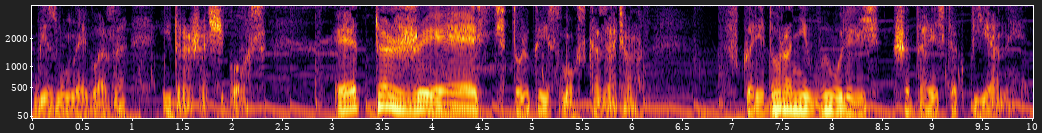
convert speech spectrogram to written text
безумные глаза и дрожащий голос. «Это жесть!» — только и смог сказать он. В коридор они вывалились, шатаясь как пьяные.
